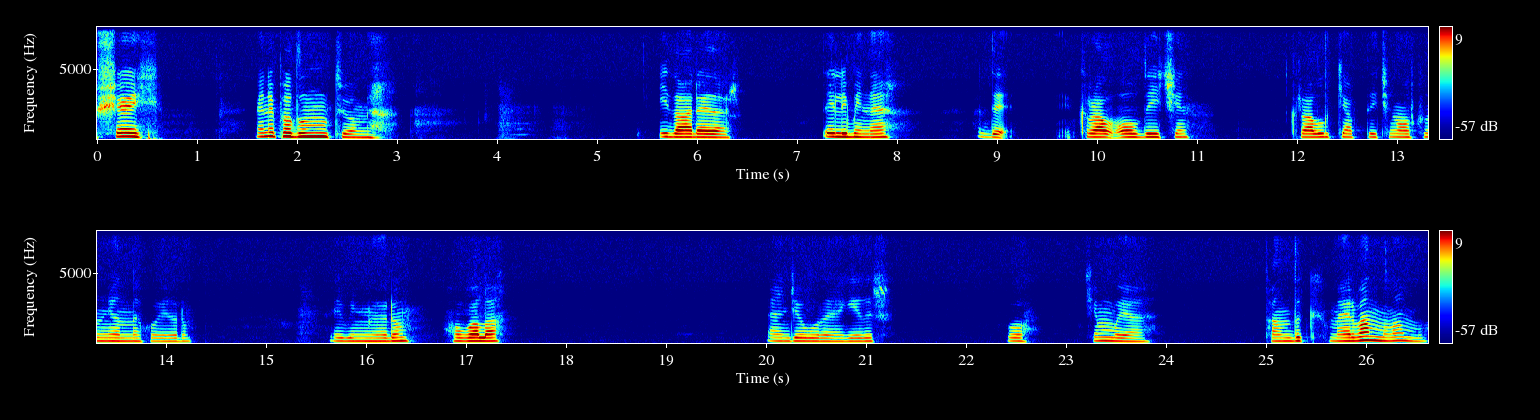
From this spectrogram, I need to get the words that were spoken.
şey. Ben hep adını unutuyorum ya. İdare eder. Deli bine. Hadi kral olduğu için krallık yaptığı için Orkun'un yanına koyuyorum. Hovala. Bence buraya gelir. Bu. Kim bu ya? Tanıdık. Mervan mı lan bu?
